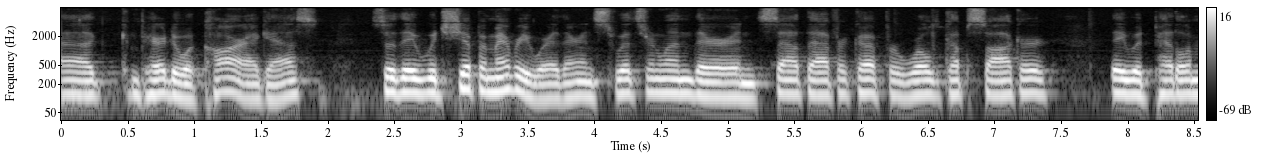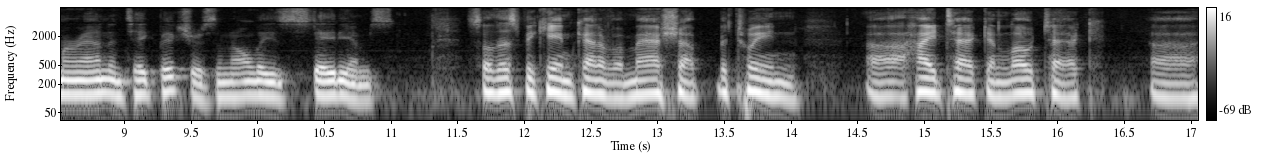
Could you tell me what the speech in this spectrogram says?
uh, compared to a car, I guess. So they would ship them everywhere. They're in Switzerland, they're in South Africa for World Cup soccer. They would pedal them around and take pictures in all these stadiums. So this became kind of a mashup between uh, high tech and low tech. Uh,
